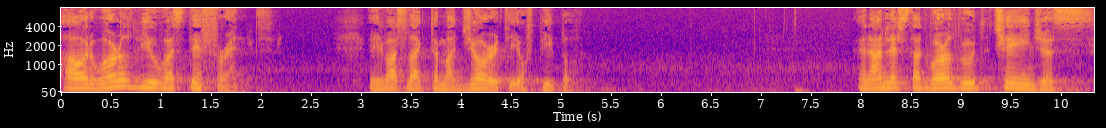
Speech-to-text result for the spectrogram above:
Our worldview was different. It was like the majority of people. And unless that worldview changes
